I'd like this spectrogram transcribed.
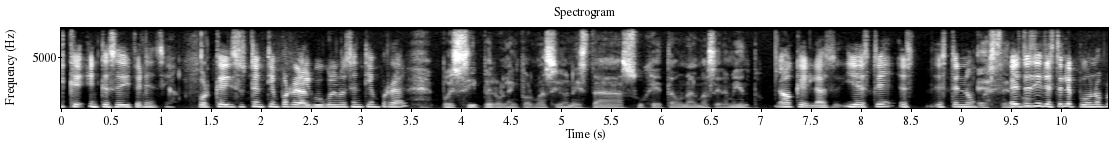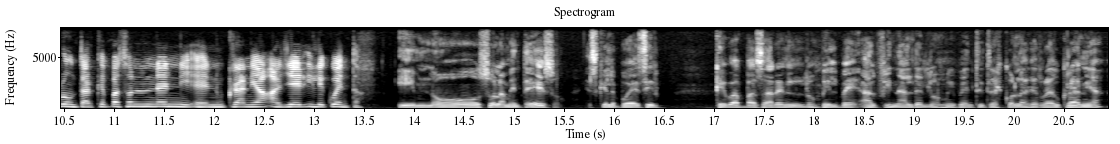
¿Y qué, ¿En qué se diferencia? ¿Por qué dice usted en tiempo real? ¿Google no es en tiempo real? Pues sí, pero la información está sujeta a un almacenamiento. Ah, Ok, las, y este, es- este no. Este es no. decir, este le puede uno preguntar qué pasó en, en- en Ucrania ayer y le cuenta. Y no solamente eso, es que le puede decir qué va a pasar en el 2020, al final del 2023 con la guerra de Ucrania.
